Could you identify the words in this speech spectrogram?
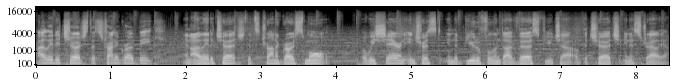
I lead a church that's trying to grow big. And I lead a church that's trying to grow small, but we share an interest in the beautiful and diverse future of the church in Australia.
